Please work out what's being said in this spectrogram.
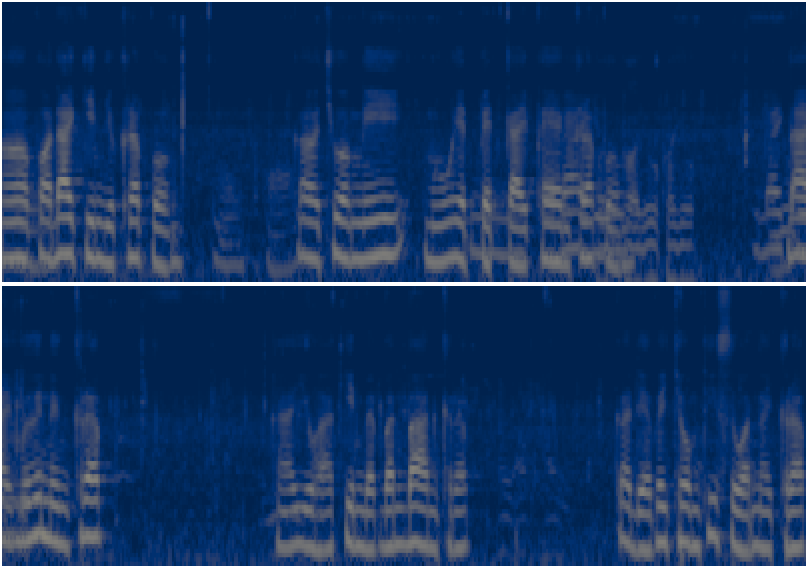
ออพอได้กินอยู่ครับผม ก็ช่วงนี้หมูเห็ดเป็ดไก่แพงครับผม พออยู่พออยู่ได้มื้อหนึ่งครับ หาอยู่หากินแบบบ้านๆครับ ก็เดี๋ยวไปชมที่สวนหน่อยครับ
